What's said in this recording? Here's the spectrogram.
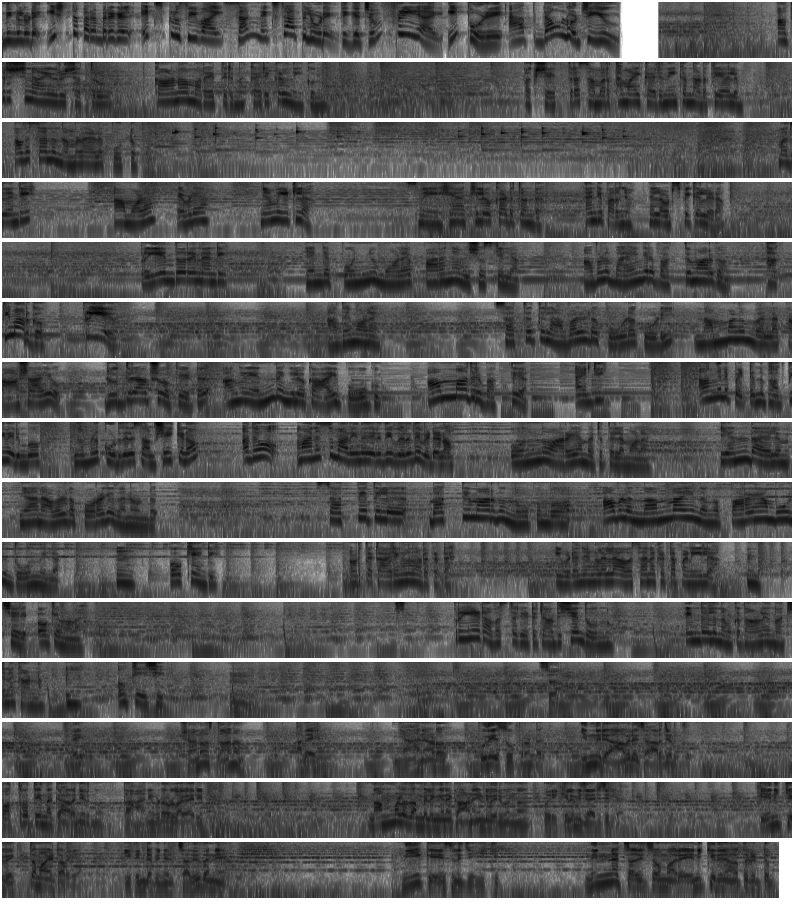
നിങ്ങളുടെ ഇഷ്ട പരമ്പരകൾ എക്സ്ക്ലൂസീവായി സൺ നെക്സ്റ്റ് ആപ്പിലൂടെ തികച്ചും ഫ്രീ ആയി ഇപ്പോഴേ ആപ്പ് ഡൗൺലോഡ് ചെയ്യൂ. അദൃശ്യനായ ഒരു ശത്രു കാണാമറയത്തിരുന്ന് കരുക്കൾ നീക്കുന്നു. പക്ഷെ എത്ര സമർത്ഥമായി കരുനീക്കം നടത്തിയാലും അവസാനം നമ്മൾ അയാളെ പൂട്ടും. മധുവന്റി ആ മോളെ എവിടെയാ? ഞാൻ വീട്ടിലാ. സ്നേഹ അഖിലൊക്കെ അടുത്തുണ്ട്. ആന്റി പറഞ്ഞോ ഞാൻ ലൗഡ് സ്പീക്കറിലിടാം. പ്രിയ എന്തു പറയുന്ന ആന്റി? എന്റെ പൊന്നു മോളെ പറഞ്ഞാ വിശ്വസിക്കില്ല. അവൾ ഭയങ്കര ഭക്തിമാർഗം. ഭക്തിമാർഗോ? പ്രിയയോ? അതെ മോളെ. സത്യത്തിൽ അവളുടെ കൂടെ കൂടി നമ്മളും വല്ല കാഷായോ രുദ്രാക്ഷോ ഒക്കെ ഇട്ട് അങ്ങനെ എന്തെങ്കിലുമൊക്കെ ആയി പോകും. അമ്മാതിരി ഭക്തിയാ. ആന്റി അങ്ങനെ പെട്ടെന്ന് ഭക്തി വരുമ്പോ നമ്മൾ കൂടുതൽ സംശയിക്കണോ? അതോ മനസ്സ് മറിയുന്ന കരുതി വെറുതെ വിടണോ? ഒന്നും അറിയാൻ പറ്റത്തില്ല മോളെ. എന്തായാലും ഞാൻ അവളുടെ പുറകെ തന്നെ ഉണ്ട്. സത്യത്തിൽ ഭക്തിമാർഗം നോക്കുമ്പോ അവൾ നന്നായി നങ്ങ് പറയാൻ പോലും തോന്നുന്നില്ല. Okay aunty. അവിടുത്തെ കാര്യങ്ങൾ നടക്കട്ടെ. ഇവിടെ ഞങ്ങളെല്ലാം അവസാനഘട്ട പണിയില്ല ശരി ഓക്കെ മോളെ. പ്രിയയുടെ അവസ്ഥ കേട്ടിട്ട് അതിശയം തോന്നുന്നു. എന്തായാലും നമുക്ക് നാളെ ഒന്ന് അച്ഛനെ കാണണം. ഓക്കെ ചേച്ചി. സർ. ഏയ് ഷാനോസ് താനോ അതെ. ഞാനാടോ. പുതിയ സൂപ്രണ്ട്. ഇന്ന് രാവിലെ ചാർജ് എടുത്തു. പത്രത്തിൽ നിന്നൊക്കെ അറിഞ്ഞിരുന്നു. താനിവിടെ ഉള്ള കാര്യം. നമ്മൾ തമ്മിൽ ഇങ്ങനെ കാണേണ്ടി വരുമെന്ന് ഒരിക്കലും വിചാരിച്ചില്ല. എനിക്ക് വ്യക്തമായിട്ടറിയാം. ഇതിന്റെ പിന്നിൽ ചതി തന്നെയാണ് നീ കേസിൽ ജയിക്കും. നിന്നെ ചതിച്ചവന്മാരെ എനിക്കിതിനകത്ത് കിട്ടും.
